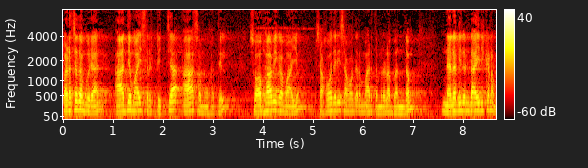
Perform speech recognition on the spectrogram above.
പടച്ചതമ്പുരാൻ ആദ്യമായി സൃഷ്ടിച്ച ആ സമൂഹത്തിൽ സ്വാഭാവികമായും സഹോദരി സഹോദരന്മാർ തമ്മിലുള്ള ബന്ധം നിലവിലുണ്ടായിരിക്കണം.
